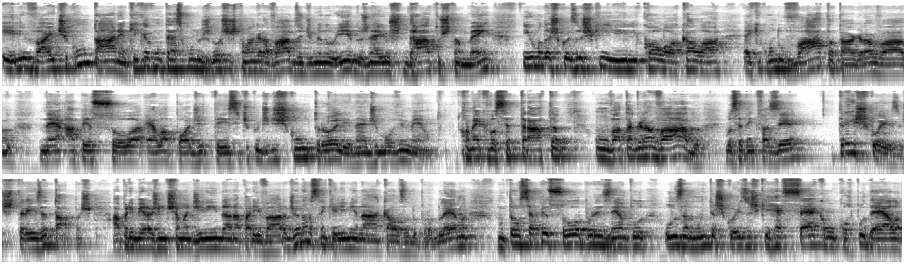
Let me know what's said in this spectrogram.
ele vai te contar, né? O que, que acontece quando os doshas estão agravados e diminuídos, né? E os datos também. E uma das coisas que ele coloca lá é que quando o vata está agravado, né? A pessoa, ela pode ter esse tipo de descontrole, né? De movimento. Como é que você trata um vata agravado? Você tem que fazer três coisas, três etapas. A primeira a gente chama de Nidana Parivardhana, você tem que eliminar a causa do problema. Então, se a pessoa, por exemplo, usa muitas coisas que ressecam o corpo dela,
